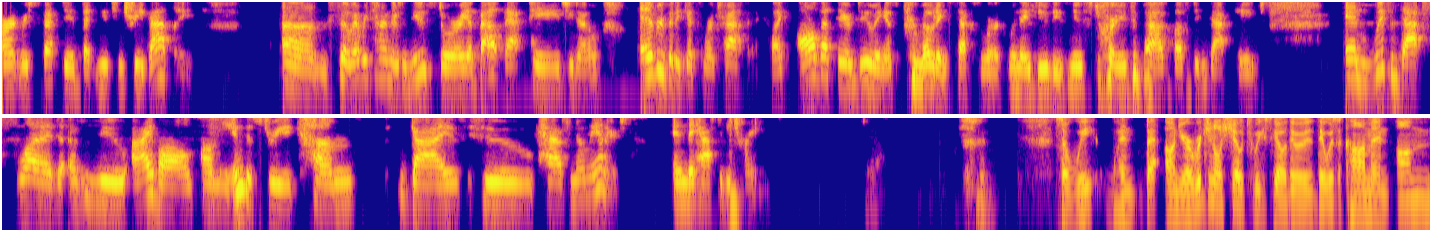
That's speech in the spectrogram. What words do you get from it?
aren't respected that you can treat badly. Um, so every time there's a news story about Backpage, you know, everybody gets more traffic. Like all that they're doing is promoting sex work when they do these news stories about busting Backpage. And with that flood of new eyeballs on the industry comes guys who have no manners and they have to be trained. So we when on your original show two weeks ago, there was, there was a comment on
